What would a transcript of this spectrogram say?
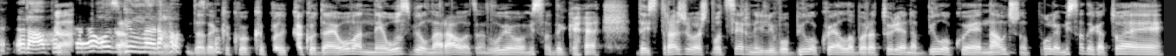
работа, да, озбилна да, работа. Да, да, како, како, како да е ова неозбилна работа. Луѓе мислат дека да истражуваш во ЦЕРН или во било која лабораторија на било кое научно поле, мислат дека тоа е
